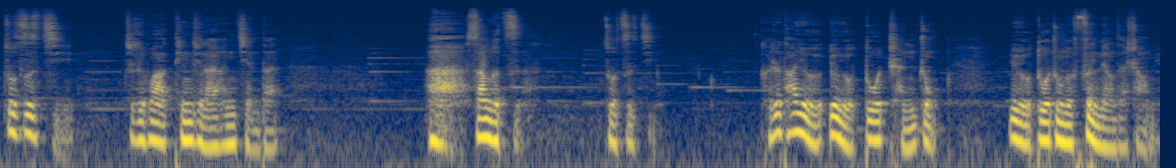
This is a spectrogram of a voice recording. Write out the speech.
做自己，这句话听起来很简单啊，三个字：做自己。可是它又又有多沉重？又有多重的分量在上面？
